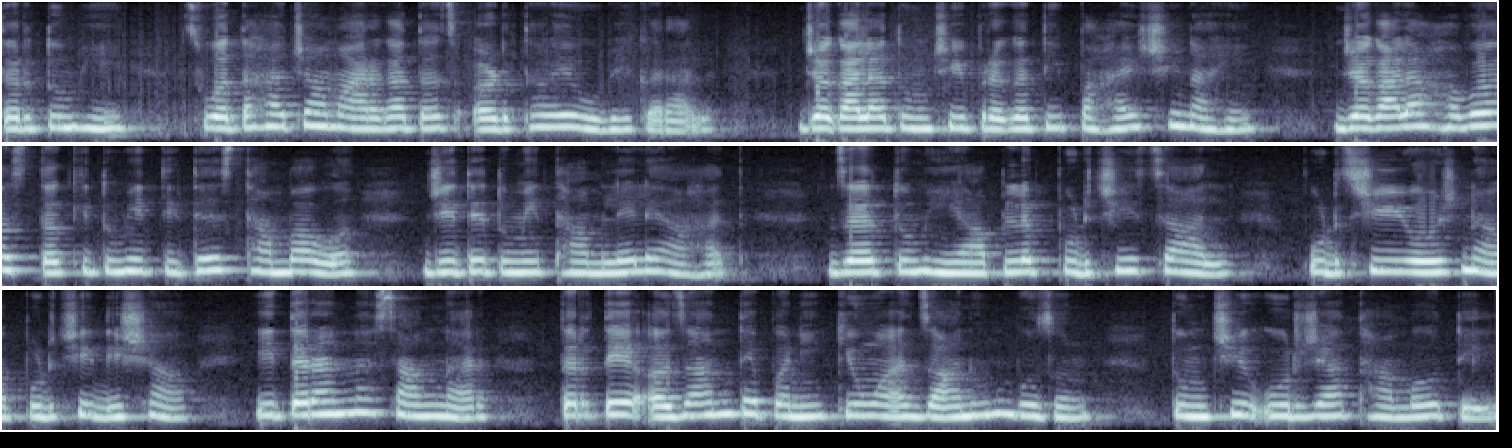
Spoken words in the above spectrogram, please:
तर तुम्ही स्वतःच्या मार्गातच अडथळे उभे कराल. जगाला तुमची प्रगती पाहायची नाही. जगाला हवं असतं की तुम्ही तिथेच थांबावं जिथे तुम्ही थांबलेले आहात. जर तुम्ही आपलं पुढची चाल पुढची योजना पुढची दिशा इतरांना सांगणार तर ते अजाणतेपणी किंवा जाणून बुजून तुमची ऊर्जा थांबवतील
